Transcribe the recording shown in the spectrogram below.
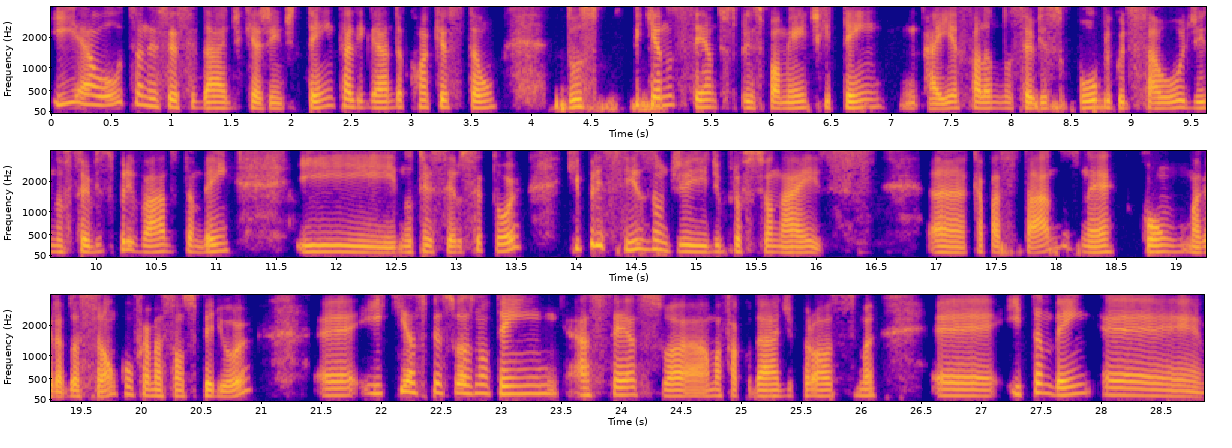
E a outra necessidade que a gente tem está ligada com a questão dos pequenos centros, principalmente, que tem, aí falando no serviço público de saúde e no serviço privado também, e no terceiro setor, que precisam de, de profissionais uh, capacitados, né, com uma graduação, com formação superior, é, e que as pessoas não têm acesso a uma faculdade próxima, é, e também é,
